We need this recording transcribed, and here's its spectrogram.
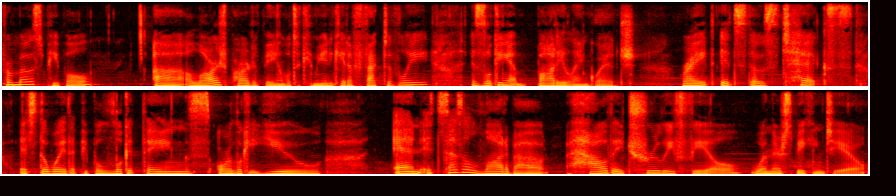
For most people, uh, a large part of being able to communicate effectively is looking at body language, right? It's those ticks, it's the way that people look at things or look at you. And it says a lot about how they truly feel when they're speaking to you.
